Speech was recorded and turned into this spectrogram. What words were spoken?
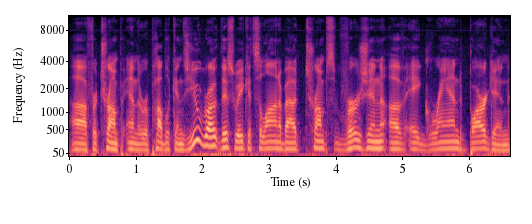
uh, for Trump and the Republicans. You wrote this week at Salon about Trump's version of a grand bargain.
